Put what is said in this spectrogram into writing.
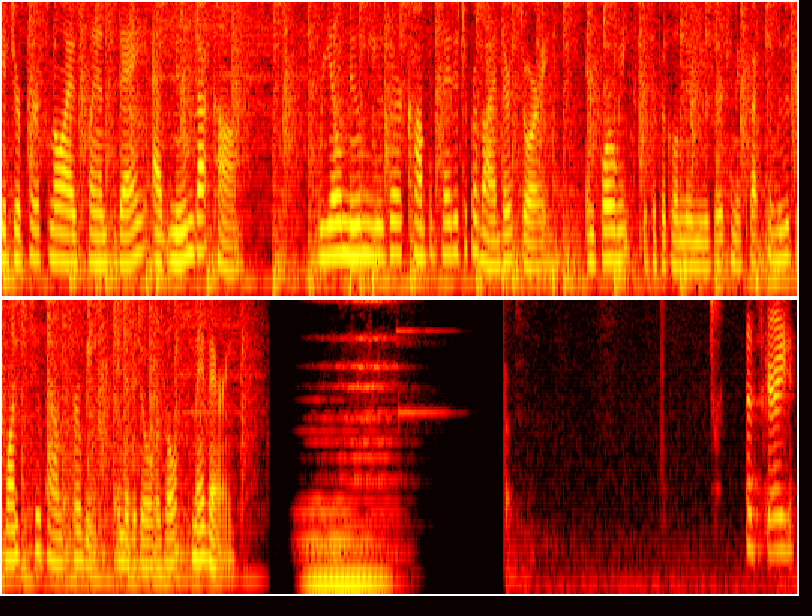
Get your personalized plan today at Noom.com. Real Noom user compensated to provide their story. In four weeks, the typical Noom user can expect to lose one to two pounds per week. Individual results may vary. That's great.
